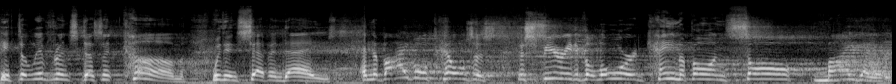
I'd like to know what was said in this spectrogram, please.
if deliverance doesn't come within seven days. And the Bible tells us the Spirit of the Lord came upon Saul mightily.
